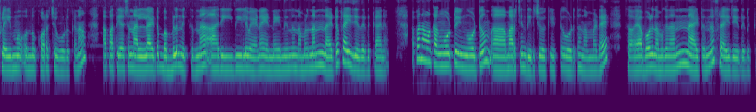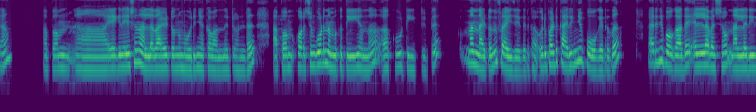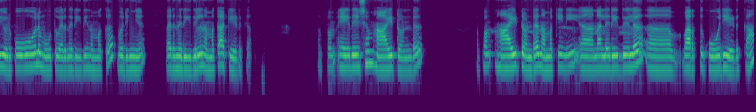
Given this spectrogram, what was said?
ഫ്ലെയിം ഒന്ന് കുറച്ച് കൊടുക്കണം. അപ്പോൾ അത്യാവശ്യം നല്ലതായിട്ട് ബബിൾ നിൽക്കുന്ന ആ രീതിയിൽ വേണം എണ്ണയിൽ നിന്ന് നമ്മൾ നന്നായിട്ട് ഫ്രൈ ചെയ്തെടുക്കാൻ. അപ്പോൾ നമുക്ക് അങ്ങോട്ടും ഇങ്ങോട്ടും മറിച്ചും തിരിച്ചും ഒക്കെ ഇട്ട് കൊടുത്ത് നമ്മുടെ സോയാബോൾ നമുക്ക് നന്നായിട്ടൊന്ന് ഫ്രൈ ചെയ്തെടുക്കാം. അപ്പം ഏകദേശം നല്ലതായിട്ടൊന്ന് മൊരിഞ്ഞൊക്കെ വന്നിട്ടുണ്ട്. അപ്പം കുറച്ചും കൂടെ നമുക്ക് തീ ഒന്ന് കൂട്ടിയിട്ടിട്ട് നന്നായിട്ടൊന്ന് ഫ്രൈ ചെയ്തെടുക്കാം. ഒരുപാട് കരിഞ്ഞു പോകരുത്. കരിഞ്ഞു പോകാതെ എല്ലാ വശവും നല്ല രീതിയിൽ ഒരുപോലെ മൂത്ത് വരുന്ന രീതിയിൽ നമുക്ക് മൊരിഞ്ഞ് വരുന്ന രീതിയിൽ നമുക്ക് ആക്കിയെടുക്കാം. അപ്പം ഏകദേശം ആയിട്ടുണ്ട്. അപ്പം ആയിട്ടുണ്ട്. നമുക്കിനി നല്ല രീതിയിൽ വറുത്ത് കോരിയെടുക്കാം.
